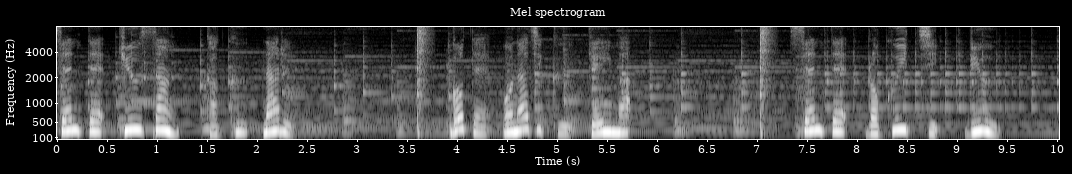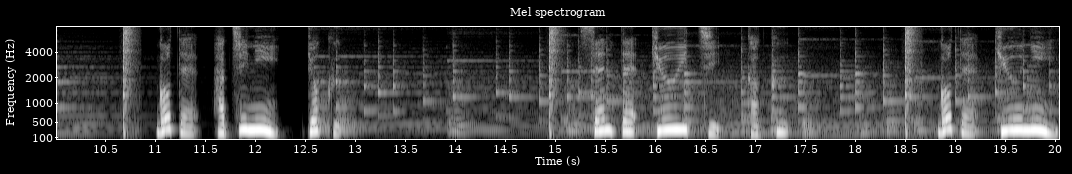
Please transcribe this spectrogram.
先手9三角成。後手同じく桂馬先手6一竜。後手8二玉。先手9一角。後手9二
